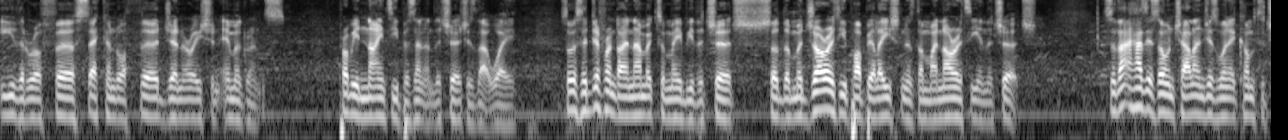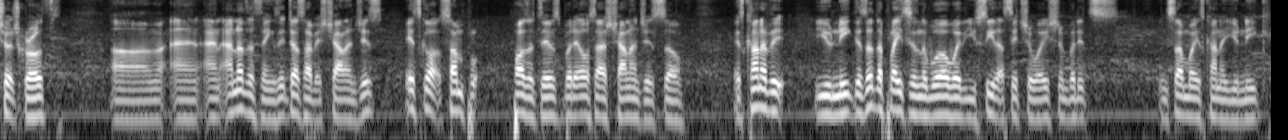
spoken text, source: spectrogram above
either of first, second, or third generation immigrants. Probably 90% of the church is that way. So it's a different dynamic to maybe the church. So the majority population is the minority in the church. So that has its own challenges when it comes to church growth um, and, and, and, other things. It does have its challenges. It's got some pl- positives, but it also has challenges. So it's kind of unique. There's other places in the world where you see that situation, but it's in some ways kind of unique.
